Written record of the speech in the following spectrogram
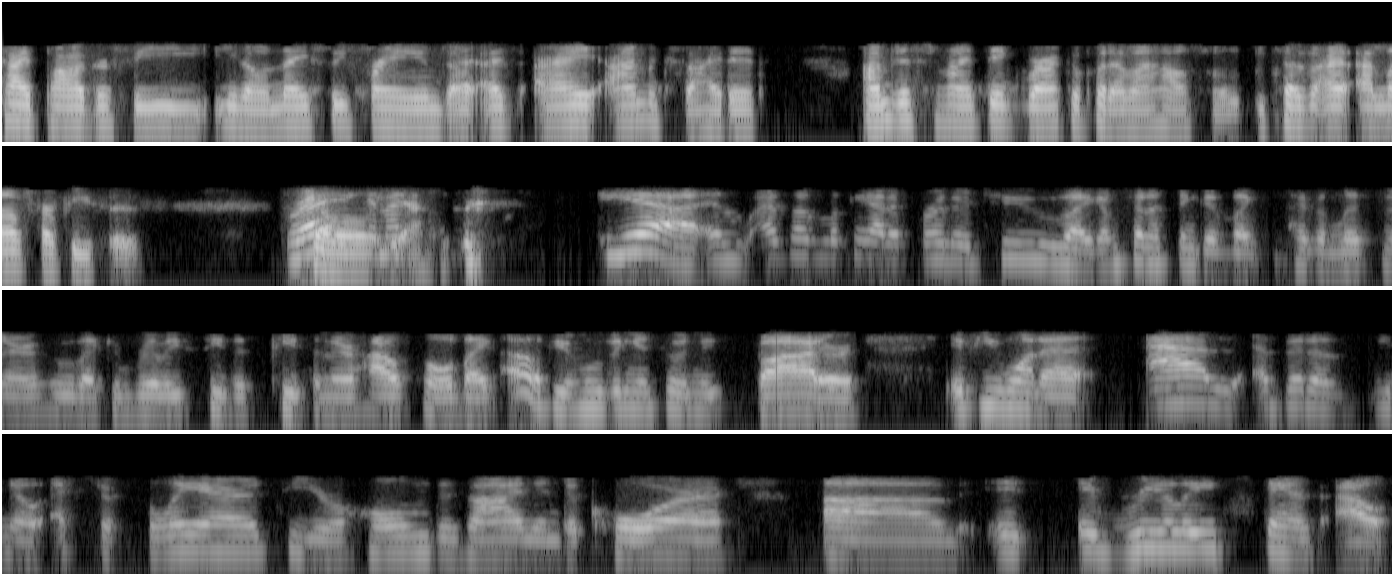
typography, you know, nicely framed. I, I, I I'm excited. I'm just trying to think where I could put it in my household because I, I love her pieces. Right. So, and yeah. I, yeah, and as I'm looking at it further too, like I'm trying to think of like the type of listener who like can really see this piece in their household. Like, oh, if you're moving into a new spot, or if you want to add a bit of you know extra flair to your home design and decor, um, it it really stands out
